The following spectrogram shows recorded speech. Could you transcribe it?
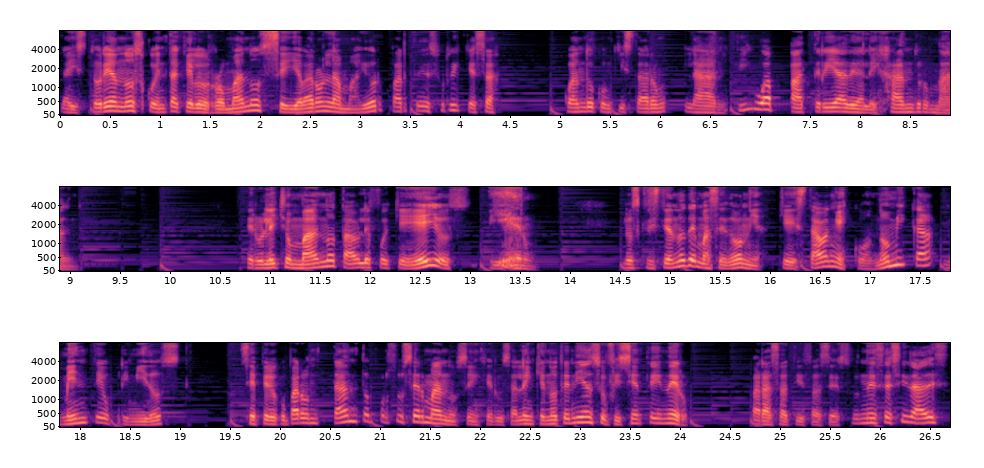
la historia nos cuenta que los romanos se llevaron la mayor parte de su riqueza cuando conquistaron la antigua patria de Alejandro Magno. Pero el hecho más notable fue que ellos dieron. Los cristianos de Macedonia, que estaban económicamente oprimidos, se preocuparon tanto por sus hermanos en Jerusalén que no tenían suficiente dinero para satisfacer sus necesidades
